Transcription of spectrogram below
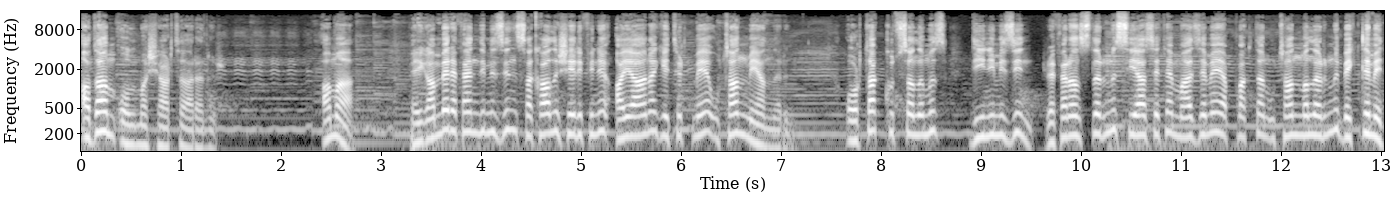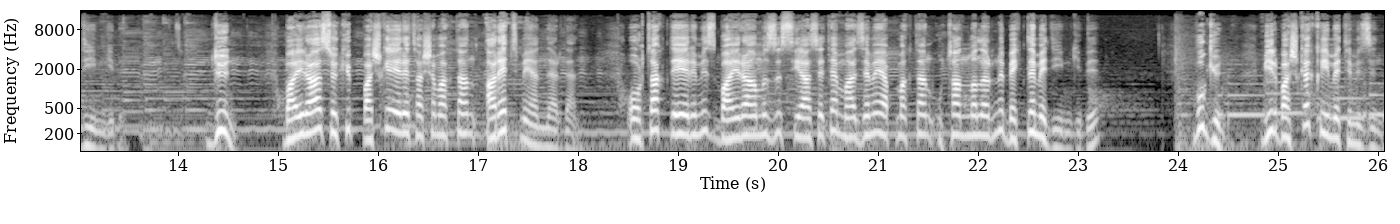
adam olma şartı aranır. Ama Peygamber Efendimizin sakalı şerifini ayağına getirtmeye utanmayanların, ortak kutsalımız dinimizin referanslarını siyasete malzeme yapmaktan utanmalarını beklemediğim gibi. Dün bayrağı söküp başka yere taşımaktan ar etmeyenlerden, ortak değerimiz bayrağımızı siyasete malzeme yapmaktan utanmalarını beklemediğim gibi, bugün bir başka kıymetimizin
